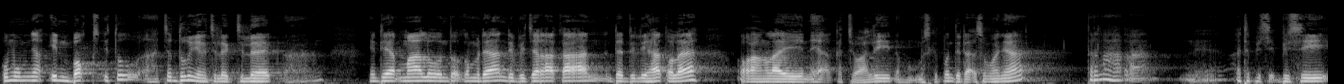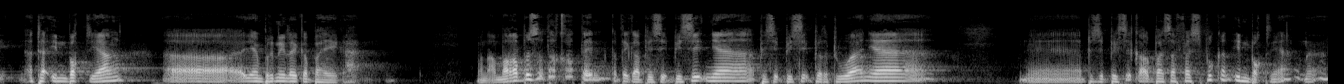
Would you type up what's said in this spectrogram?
umumnya inbox itu ah, cenderung yang jelek-jelek. Ah, yang dia malu untuk kemudian dibicarakan dan dilihat oleh orang lain. Ya kecuali meskipun tidak semuanya terlarang. Ya, ada bisik-bisik, ada inbox yang uh, yang bernilai kebaikan. Mana amara bersedekatin ketika bisik-bisiknya, bisik-bisik berduanya, ya, bisik-bisik kalau bahasa Facebook kan inboxnya. Nah.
